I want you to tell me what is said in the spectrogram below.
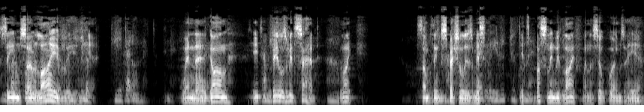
seems so lively in here. When they're gone, it feels a bit sad, like something special is missing. It's bustling with life when the silkworms are here.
